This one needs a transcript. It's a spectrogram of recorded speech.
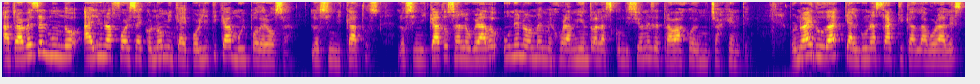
A través del mundo hay una fuerza económica y política muy poderosa, los sindicatos. Los sindicatos han logrado un enorme mejoramiento a las condiciones de trabajo de mucha gente. Pero no hay duda que algunas tácticas laborales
